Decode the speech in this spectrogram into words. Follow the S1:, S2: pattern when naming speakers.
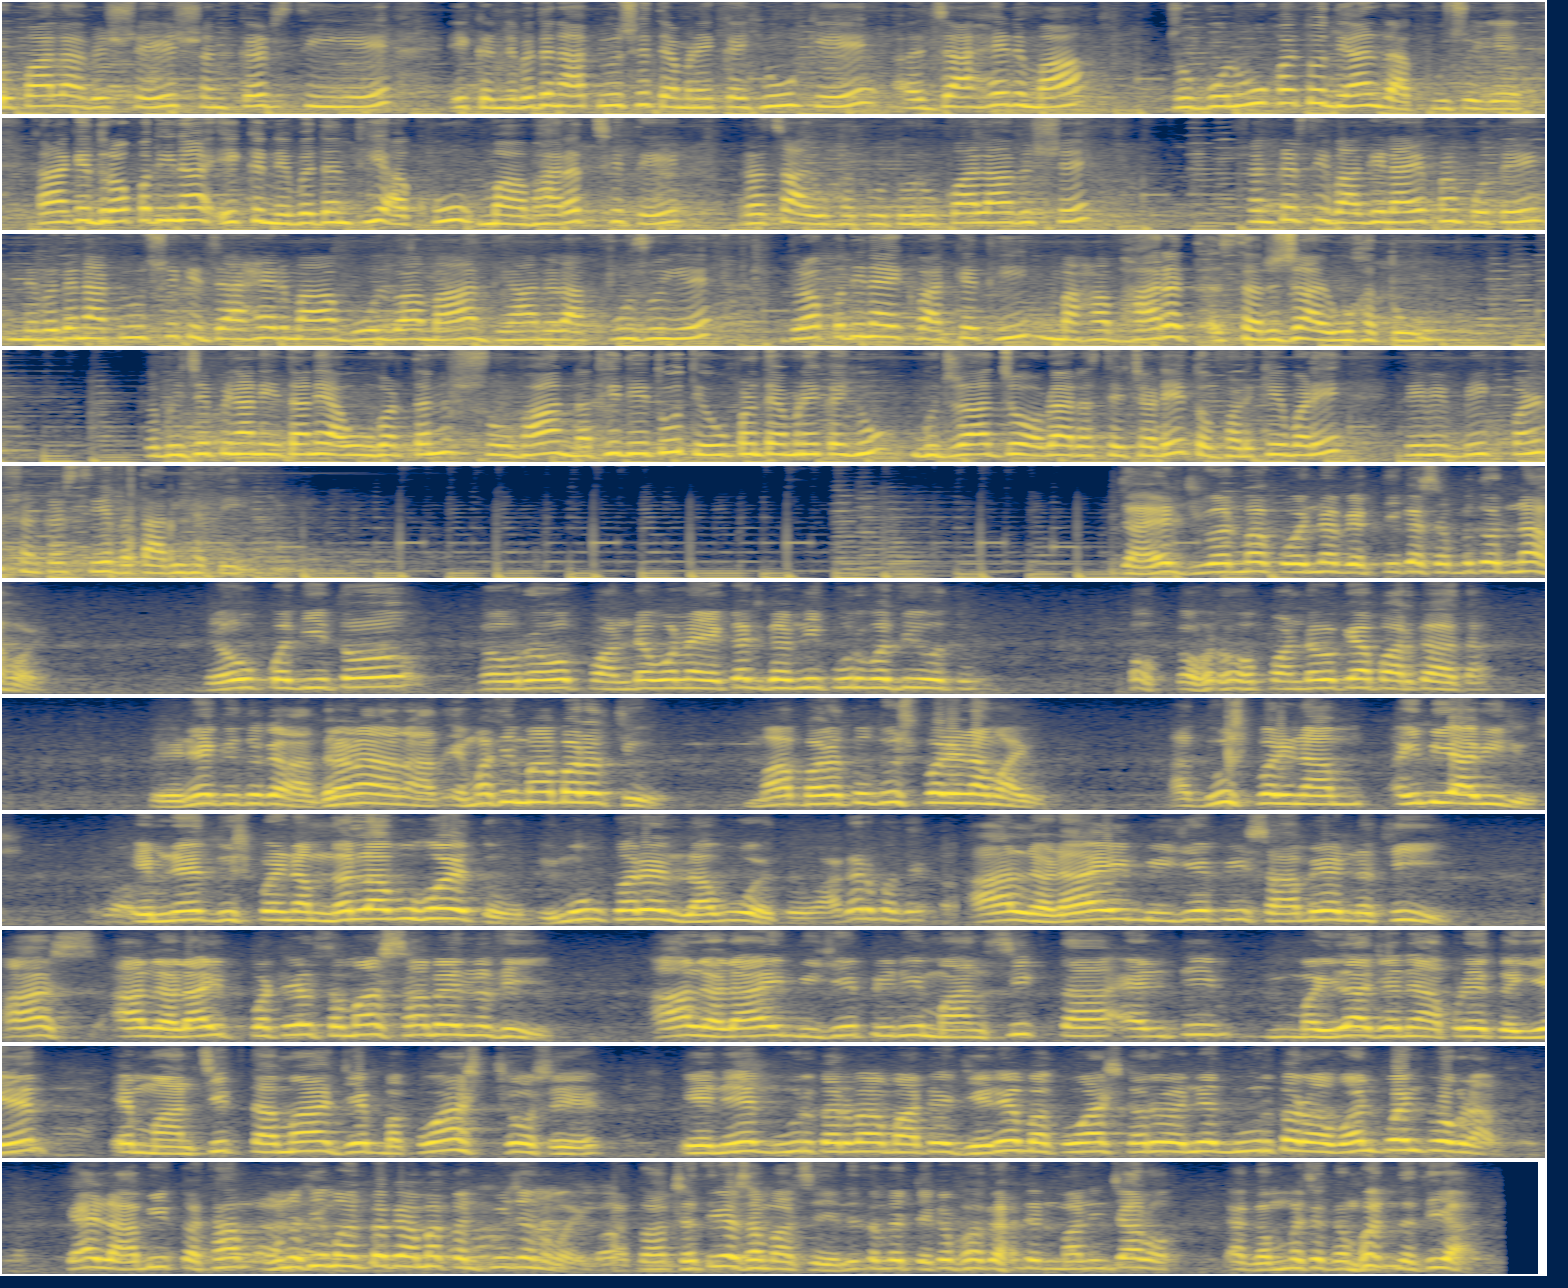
S1: રૂપાલા વિશે શંકરસિંહે એક નિવેદન આપ્યું છે. તેમણે કહ્યું કે, જાહેરમાં જો બોલવું હોય તો ધ્યાન રાખવું જોઈએ. કારણ કે દ્રૌપદીના એક નિવેદનથી આખું મહાભારત છે તે રચાયું હતું. તો રૂપાલા વિશે શંકરસિંહ વાઘેલાએ પણ પોતે નિવેદન આપ્યું છે કે જાહેરમાં બોલવામાં ધ્યાન રાખવું જોઈએ. દ્રૌપદીના એક વાક્યથી મહાભારત સર્જાયું હતું. તો બીજેપીના નેતાને આવું વર્તન શોભા નથી દેતું તેવું પણ તેમણે કહ્યું. ગુજરાત જો અવળા રસ્તે ચડે તો ભડકે બળે તેવી બીક પણ શંકરસિંહે બતાવી હતી.
S2: જાહેર જીવનમાં કોઈના વ્યક્તિગત સંબંધો જ ના હોય. દ્રૌપદી તો કૌરવો પાંડવોના એક જ ઘરની કુરવતી હતું. કૌરવો પાંડવો ક્યાં પારકા હતા? તો એને કીધું કે આંધ્રાના, એમાંથી મહાભારત થયું. મહાભારતનું દુષ્પરિણામ આવ્યું. આ દુષ્પરિણામ અહીં બી આવી રહ્યું છે. એમને દુષ્પરિણામ ન લાવવું હોય તો રિમૂવ કરે, ને લાવવું હોય તો આગળ વધે. આ લડાઈ બીજેપી સામે નથી. આ આ લડાઈ પટેલ સમાજ સામે નથી. આ લડાઈ બીજેપીની માનસિકતા એન્ટી મહિલા જેને આપણે કહીએ, એ માનસિકતામાં જે બકવાસ થયો છે, એને દૂર કરવા માટે જેને બકવાસ કર્યો એને દૂર કરો. વન પોઈન્ટ પ્રોગ્રામ ક્યાંય લાંબી કથા હું નથી માનતો કે આમાં કન્ફ્યુઝન હોય. તો આ ક્ષત્રિય સમાજ છે, એને તમે ટેક ઓફ ગ્રાન્ટેડ માનીને ચાલો, આ ગમે છે ગમત નથી આ.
